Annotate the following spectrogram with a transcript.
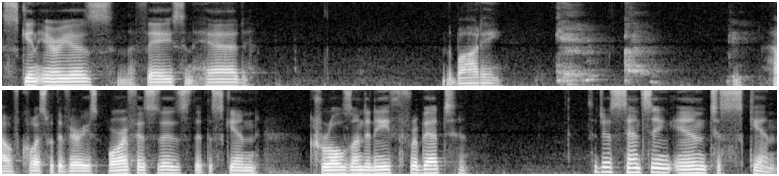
skin areas in the face and head, the body. How, of course, with the various orifices that the skin crawls underneath for a bit. So just sensing into skin.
